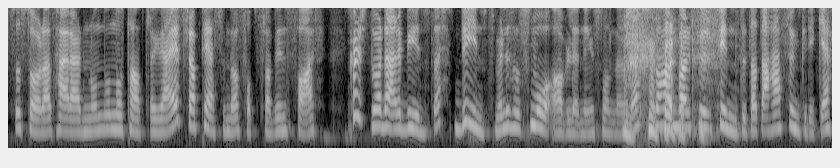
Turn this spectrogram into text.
så står det at her er det noen notater og greier fra PC-en du har fått fra din far. Kanskje det var der det begynte. Begynte med litt sånn småavledningsmanøvre. Så har han bare fu- funnet ut at det her funker ikke.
